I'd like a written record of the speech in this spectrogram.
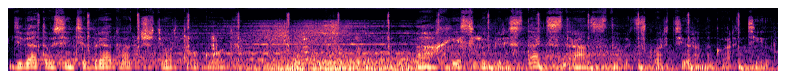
9 сентября 24 года. Ах, если бы перестать странствовать с квартиры на квартиру.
